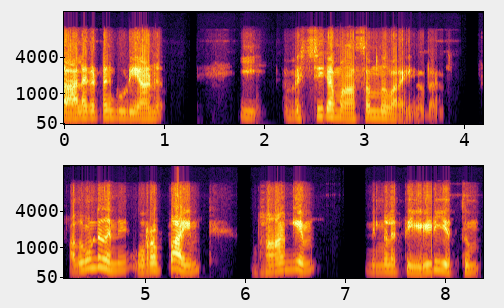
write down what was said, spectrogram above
കാലഘട്ടം കൂടിയാണ് ഈ വൃശ്ചിക മാസം എന്ന് പറയുന്നത്. അതുകൊണ്ട് തന്നെ ഉറപ്പായും ഭാഗ്യം നിങ്ങളെ തേടിയെത്തും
